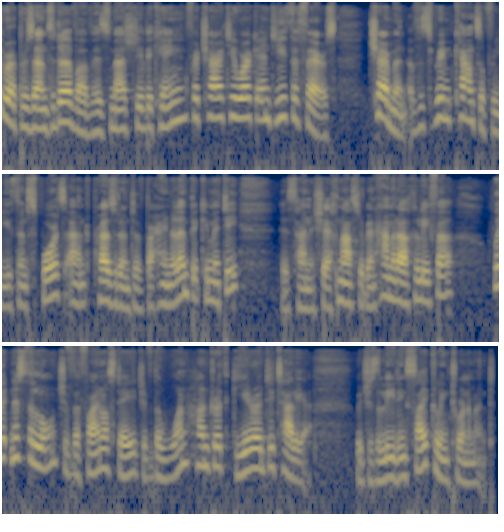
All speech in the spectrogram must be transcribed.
The representative of His Majesty the King for Charity Work and Youth Affairs, Chairman of the Supreme Council for Youth and Sports, and President of Bahrain Olympic Committee, His Highness Sheikh Nasser bin Hamad Al Khalifa, witnessed the launch of the final stage of the 100th Giro d'Italia, which is a leading cycling tournament.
